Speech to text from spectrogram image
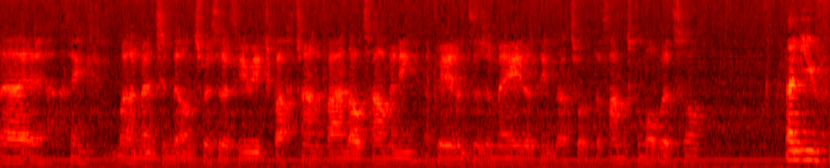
uh, I think when I mentioned it on Twitter a few weeks back, trying to find out how many appearances are made, I think that's what the fans come up with. So. And you've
